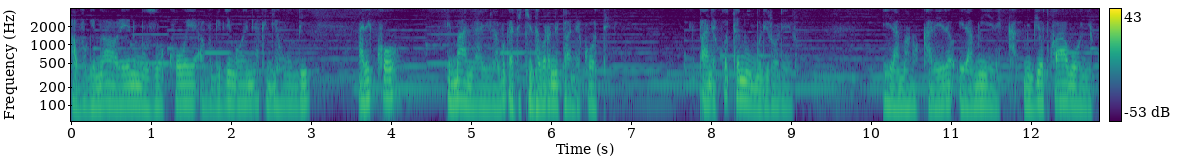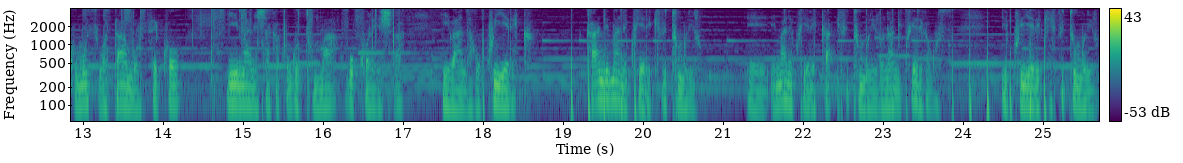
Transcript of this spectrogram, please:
avuga imibabaro ye n'umuzuko we avuga iby'ingoma y'imyaka igihumbi ariko imana irarira iravuga ati ikintu abura ni pandekote pandekote ni umuriro rero iramanuka rero iramwiyereka ni byo twabonye ku munsi watambutse ko iyo imana ishaka kugutuma kugukoresha ibanza kukwiyereka kandi imana ikwiyereka ifite umuriro. Eh, imana ikwiyereka ifite umuriro ntabwo ikwiyereka gusa. Ikwiyereka ifite umuriro.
